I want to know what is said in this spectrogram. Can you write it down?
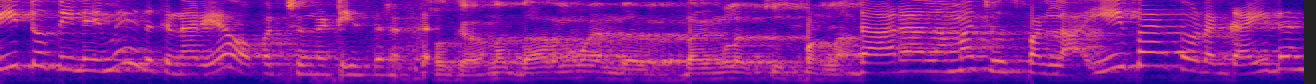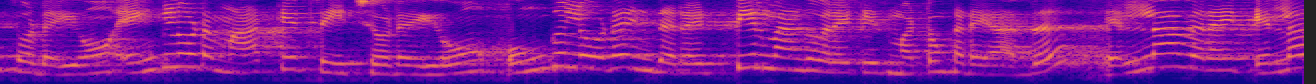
பி டு பிலையுமே இதுக்கு நிறைய ஆப்பர்ச்சுனிட்டிஸ் இருக்கு. ஓகே ஆனால் தாராளமாக இந்த ரகங்களை சூஸ் பண்ணலாம். தாராளமா சூஸ் பண்ணலாம். இபாஸோட கைடன்ஸோடையும் எங்களோட மார்க்கெட் ரீச்சோடையும் உங்களோட இந்த ரெட் பீல் மேங்கோ வெரைட்டிஸ் மட்டும் கிடையாது. எல்லா வெரைட்டி எல்லா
